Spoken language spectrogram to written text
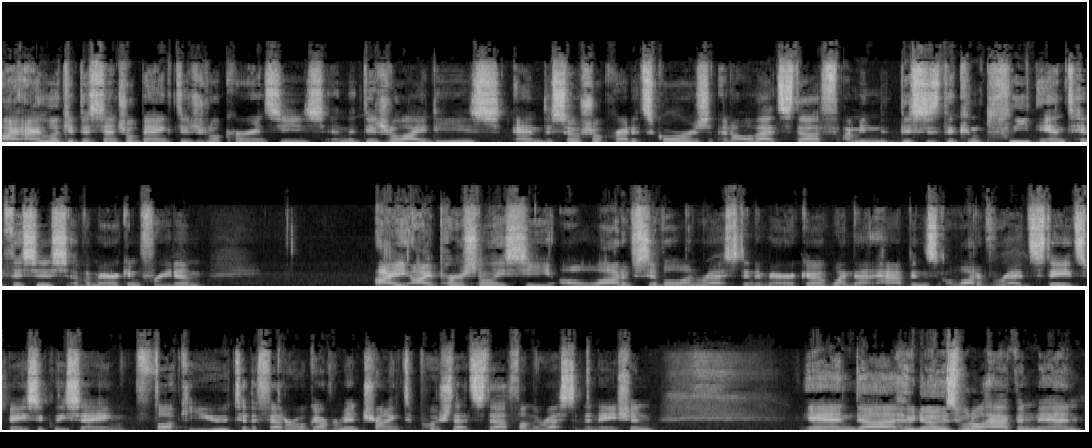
I, I look at the central bank digital currencies and the digital IDs and the social credit scores and all that stuff. I mean, this is the complete antithesis of American freedom. I, I personally see a lot of civil unrest in America when that happens. A lot of red states basically saying "fuck you" to the federal government, trying to push that stuff on the rest of the nation. And uh, who knows what'll happen, man?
